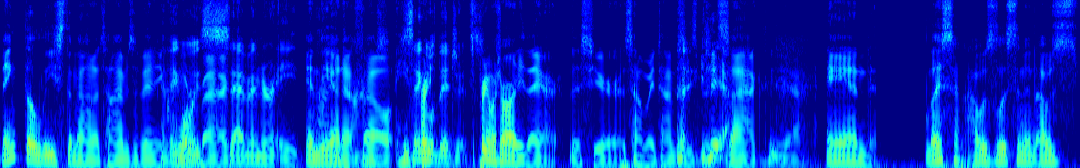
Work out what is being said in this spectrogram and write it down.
think the least amount of times of any I think only quarterback seven or eight in the NFL. times. He's single pretty, digits. He's pretty much already there this year. Is how many times he's been Yeah. sacked. yeah. And listen, I was listening. I was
